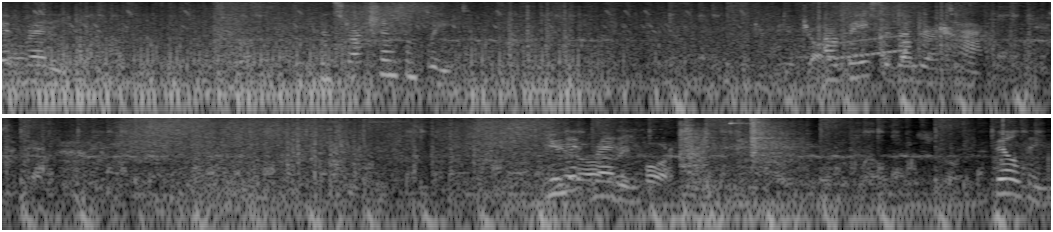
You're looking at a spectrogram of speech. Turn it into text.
Unit ready. Construction complete. Our base is under attack. Unit ready. Building.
